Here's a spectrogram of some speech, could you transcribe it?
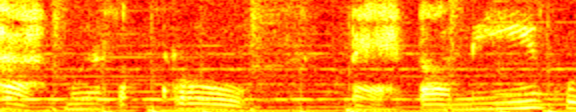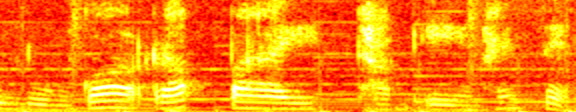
ค่ะ เมื่อสักครู่แต่ตอนนี้คุณลุงก็รับไปทำเองให้เสร็จ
